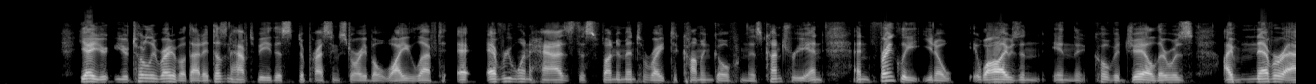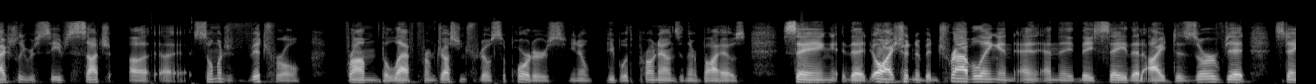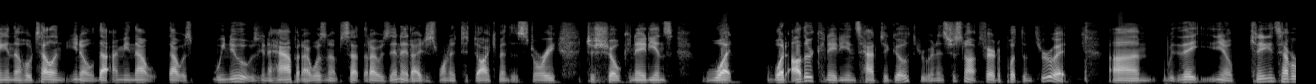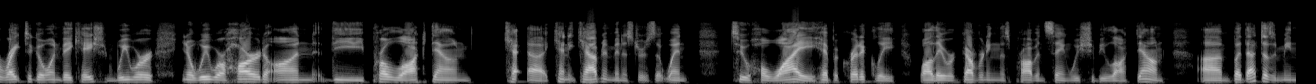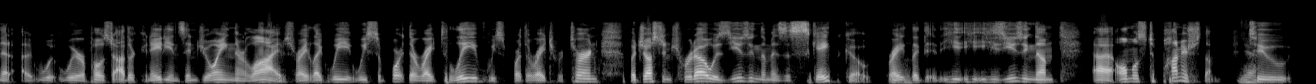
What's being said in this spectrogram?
Yeah, you're, you're totally right about that. It doesn't have to be this depressing story about why you left. Everyone has this fundamental right to come and go from this country. And and frankly, you know, while I was in in the COVID jail, there was I've never actually received such a, a so much vitriol from the left, from Justin Trudeau supporters, you know, people with pronouns in their bios, saying that, oh, I shouldn't have been traveling, and and, and they, they say that I deserved it staying in the hotel. And, you know, that I mean that that was we knew it was going to happen. I wasn't upset that I was in it. I just wanted to document the story to show Canadians what what other Canadians had to go through, and it's just not fair to put them through it. Um, they, you know, Canadians have a right to go on vacation. We were, you know, we were hard on the pro-lockdown uh, Kenney cabinet ministers that went to Hawaii hypocritically while they were governing this province, saying we should be locked down. Um, but that doesn't mean that uh, we're opposed to other Canadians enjoying their lives, right? Like we we support their right to leave, we support their right to return. But Justin Trudeau is using them as a scapegoat, right? Mm-hmm. Like he, he's using them uh, almost to punish them. Yeah. To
